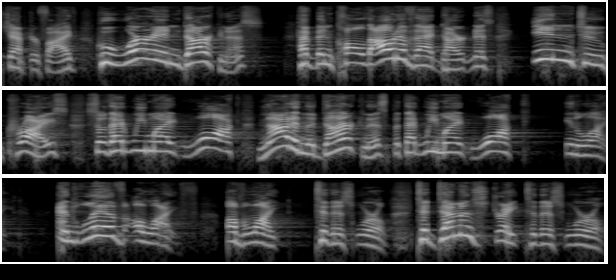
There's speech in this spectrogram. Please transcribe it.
chapter 5, who were in darkness, have been called out of that darkness into Christ so that we might walk not in the darkness, but that we might walk in light and live a life of light to this world, to demonstrate to this world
